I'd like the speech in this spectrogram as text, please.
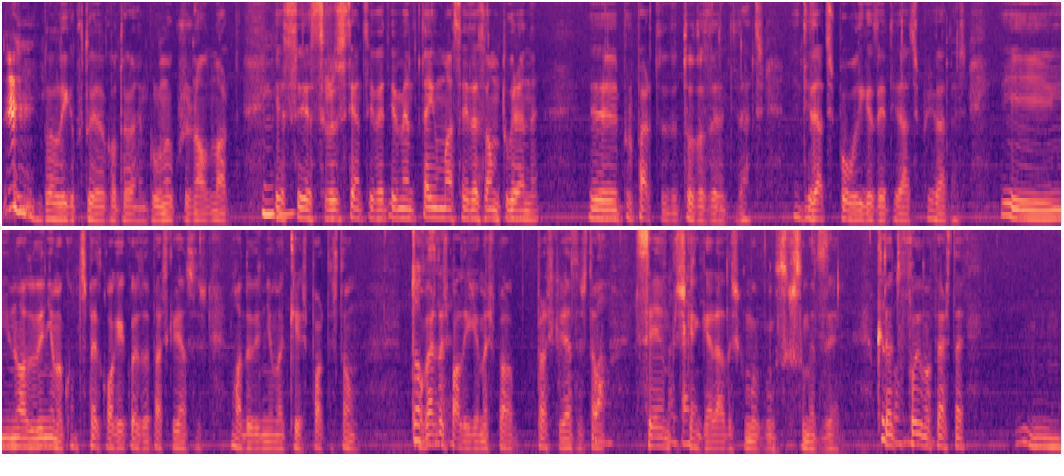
pela Liga Portuguesa contra pelo Núcleo Jornal do Norte. Uhum. Esse, esses resistentes, efetivamente, têm uma aceitação muito grande uh, por parte de todas as entidades, entidades públicas e entidades privadas. E não há dúvida nenhuma, quando se pede qualquer coisa para as crianças, não há dúvida nenhuma que as portas estão Todos abertas para a Liga, mas para, para as crianças estão Uau, sempre fantástico. escancaradas, como, como, se costuma dizer. Que Portanto, bom, foi uma festa hum,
